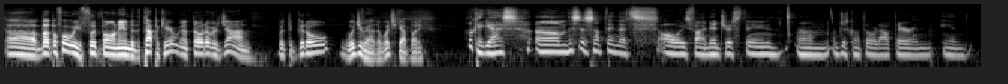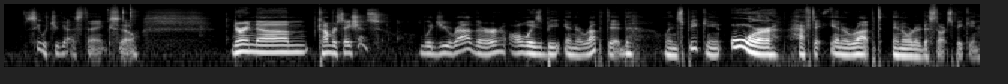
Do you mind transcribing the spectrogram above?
Uh, but before we flip on into the topic here, we're going to throw it over to John with the good old Would You Rather. What you got, buddy? Okay, guys. Um, this is something that's always find interesting. Um, I'm just going to throw it out there and and see what you guys think. So, during um, conversations, would you rather always be interrupted when speaking, or have to interrupt in order to start speaking?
